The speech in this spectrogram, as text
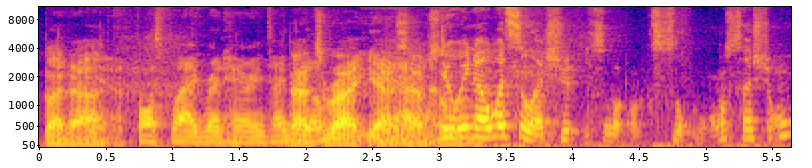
but uh, Yeah, false flag, red herring type that's deal. right. Yes, Yeah. absolutely. Do we know what celestial? celestial?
